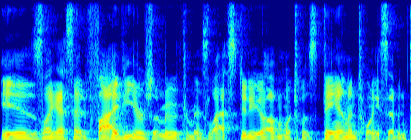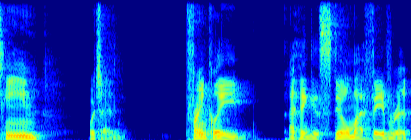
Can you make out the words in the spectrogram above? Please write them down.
is, like I said, five years removed from his last studio album, which was Damn in 2017, which I frankly I think is still my favorite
